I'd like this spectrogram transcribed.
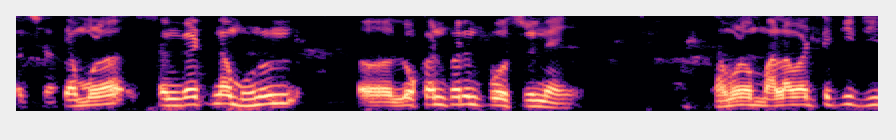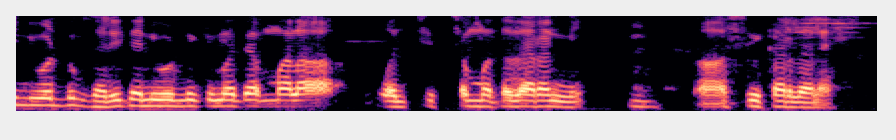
अच्छा. त्यामुळं संघटना म्हणून लोकांपर्यंत पोहोचली नाही. त्यामुळं मला वाटतं की जी निवडणूक झाली त्या निवडणुकीमध्ये मला वंचितच्या मतदारांनी हम्म. अं, स्वीकारलं नाही. तुम्ही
